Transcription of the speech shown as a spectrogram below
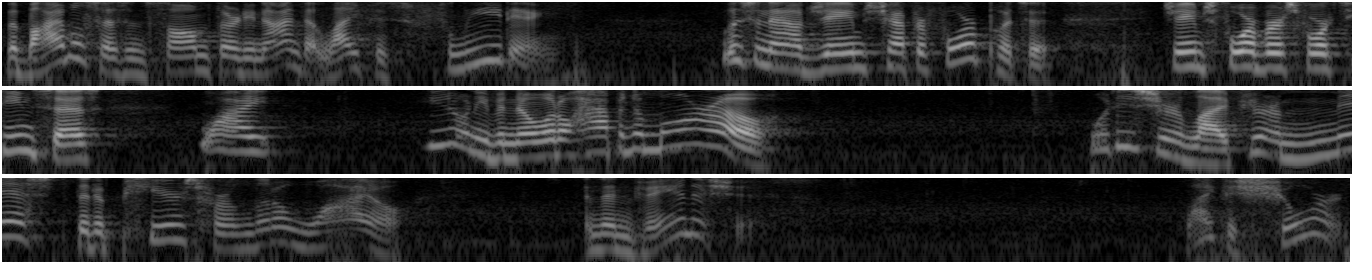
The Bible says in Psalm 39 that life is fleeting. Listen how James chapter 4 puts it. James 4, verse 14 says, Why, you don't even know what will happen tomorrow. What is your life? You're a mist that appears for a little while and then vanishes. Life is short.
